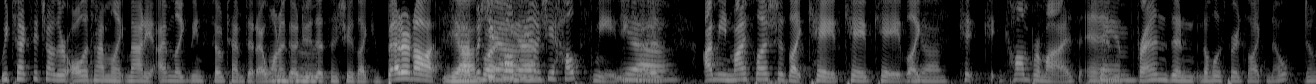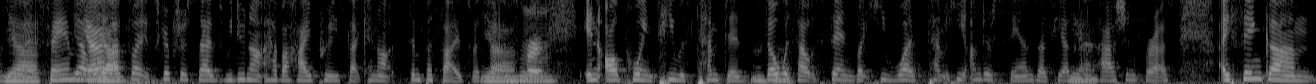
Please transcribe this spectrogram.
We text each other all the time. Like Madi, I'm like being so tempted. I want to go do Mhm. this, and she's like, "You better not." Yeah. but she why- calls me out and she helps me because Yeah. I mean my flesh is like cave, cave, cave, like Yeah. c- c- compromise, and Same. friends and the Holy Spirit's like, "Nope, don't Yeah. do it." same, Yeah, yeah, well, Yeah. that's why Scripture says we do not have a high priest that cannot sympathize with Yeah. us. For in all points he was tempted, though Mhm. without sin, but he was tempted. He understands us. He has Yeah. compassion for us. I think um,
